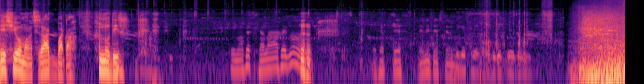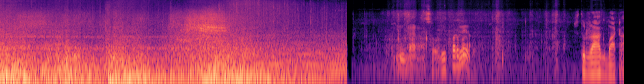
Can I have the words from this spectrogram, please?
দেশীয় মাছ রাগ বাটা নদীর। এই মাছের খেলা আছে গো। এসব টেস্ট হেভি টেস্টের দাঁড়া সবই পারবা। শুধু রাগ বাটা।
